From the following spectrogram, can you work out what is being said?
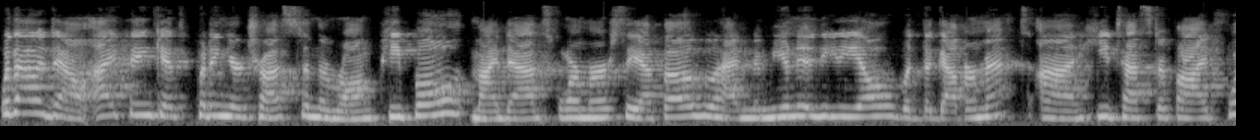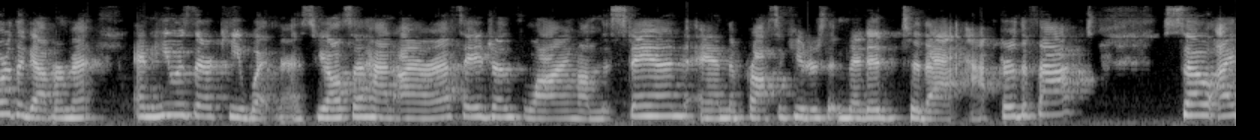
Without a doubt, I think it's putting your trust in the wrong people. My dad's former CFO, who had an immunity deal with the government, uh, he testified for the government and he was their key witness. He also had IRS agents lying on the stand, and the prosecutors admitted to that after the fact. So I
